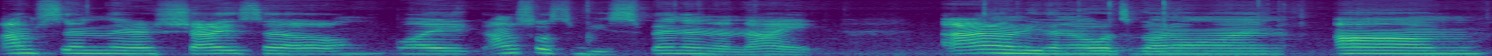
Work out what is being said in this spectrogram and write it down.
I'm sitting there shy as hell. Like I'm supposed to be spending the night. I don't even know what's going on. Um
